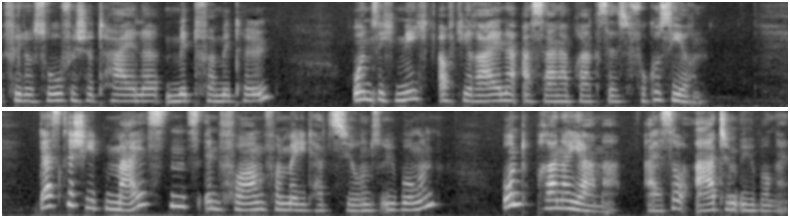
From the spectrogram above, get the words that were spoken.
philosophische Teile mitvermitteln und sich nicht auf die reine Asana-Praxis fokussieren. Das geschieht meistens in Form von Meditationsübungen und Pranayama, also Atemübungen.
